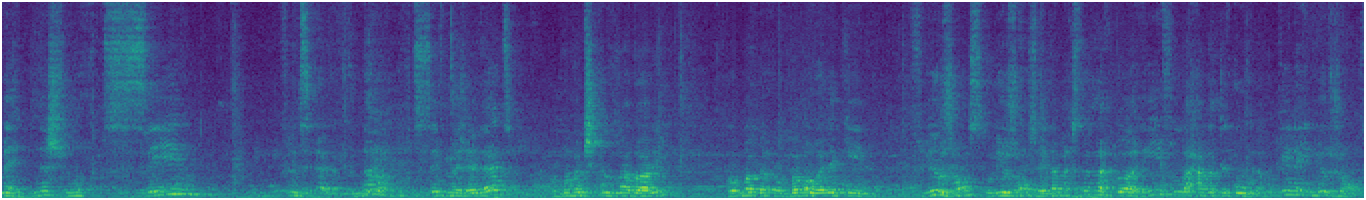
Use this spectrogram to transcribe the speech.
ما عندناش مختصين في المساله عندنا مختصين في مجالات ربما بشكل نظري ربما ربما ولكن في l'urgence و l'urgence هنا ما خصنا ناخذوها غير في اللحظات الأولى. كاينة une urgence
